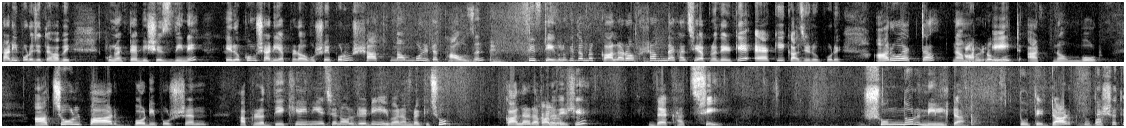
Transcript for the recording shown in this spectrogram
শাড়ি পরে যেতে হবে কোনো একটা বিশেষ দিনে। এরকম শাড়ি আপনারা অবশ্যই পরুন। সাত নম্বর এটা থাউজেন্ড ফিফটি এগুলো কিন্তু আমরা কালার অপশান দেখাচ্ছি আপনাদেরকে একই কাজের ওপরে আরও একটা নম্বর। এইট আট নম্বর। আঁচল পার বডি পোর্শন আপনারা দেখেই নিয়েছেন অলরেডি এবার আমরা কিছু কালার আপনাদেরকে দেখাচ্ছি। সুন্দর নীলটা তুতে ডার্ক তুতের সাথে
